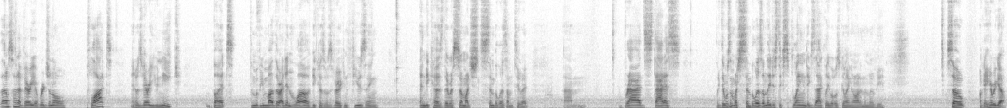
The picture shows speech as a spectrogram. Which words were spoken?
that also had a very original plot and it was very unique, but the movie Mother I didn't love because it was very confusing and because there was so much symbolism to it. Um, Brad's status, like there wasn't much symbolism, they just explained exactly what was going on in the movie. So, okay, here we go.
